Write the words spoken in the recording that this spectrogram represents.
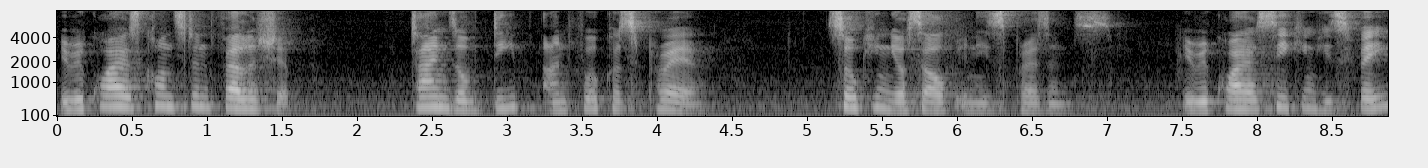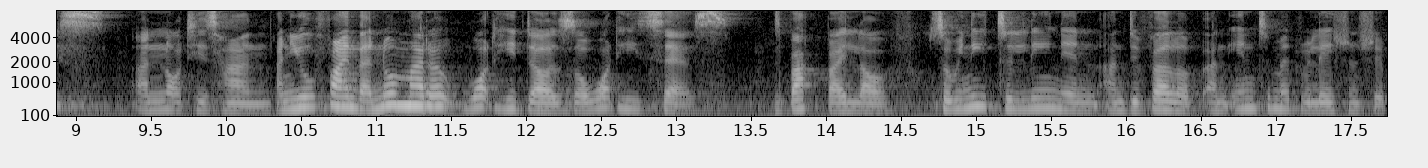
It requires constant fellowship, times of deep and focused prayer, soaking yourself in his presence. It requires seeking his face and not his hand. And you'll find that no matter what he does or what he says, is backed by love. So we need to lean in and develop an intimate relationship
